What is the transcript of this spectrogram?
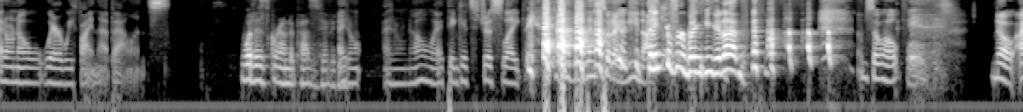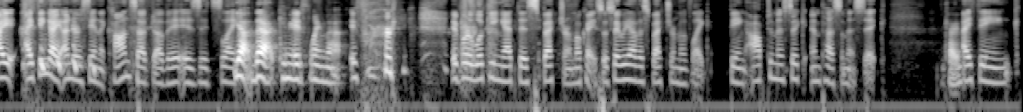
I don't know where we find that balance. What is grounded positivity? I don't I don't know. I think it's just like having, that's what I mean. I, Thank you for bringing it up. I'm so helpful. No, I I think I understand the concept of it is it's like yeah, that. Can you If- explain that? if we're if we're looking at this spectrum. Okay, so say we have a spectrum of like being optimistic and pessimistic. Okay. I think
